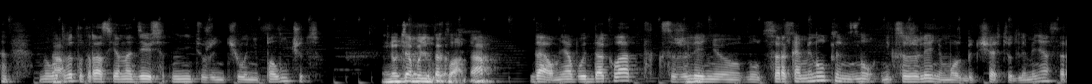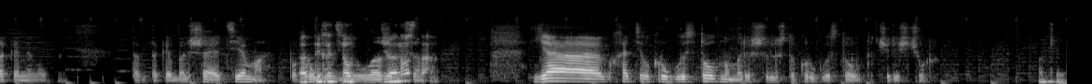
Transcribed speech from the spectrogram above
Но да. вот в этот раз, я надеюсь, отменить уже ничего не получится. Ну, у тебя будет доклад, да? Да, у меня будет доклад, к сожалению, ну, 40-минутный, ну, не к сожалению, может быть, к счастью для меня, 40-минутный. Там такая большая тема. Попробую а ты хотел уложиться. 90? Я хотел круглый стол, но мы решили, что круглый стол это чересчур. Окей.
